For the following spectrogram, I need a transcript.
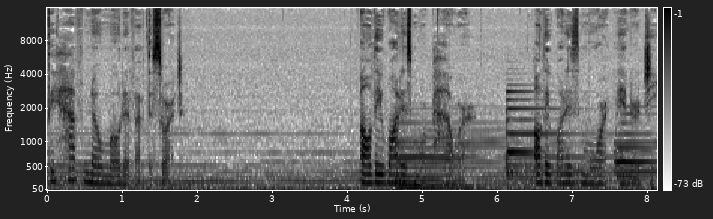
they have no motive of the sort. All they want is more power. All they want is more energy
